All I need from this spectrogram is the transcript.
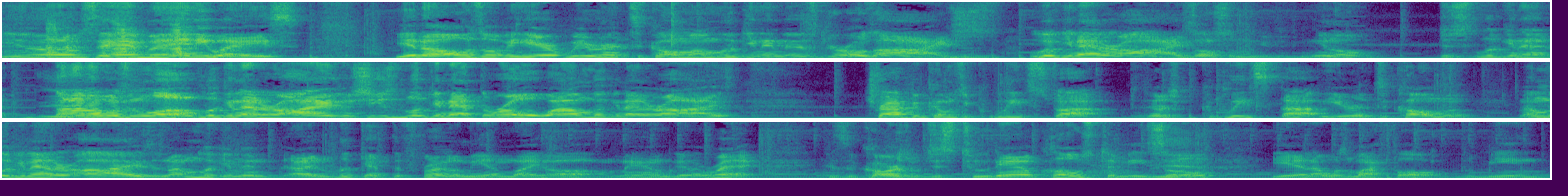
You know what I'm saying? But anyways, you know, I was over here. We were in Tacoma. I'm looking into this girl's eyes, just looking at her eyes on some, you know, just looking at. Thought I was in love, looking at her eyes, and she's looking at the road while I'm looking at her eyes. Traffic comes to complete stop. There's a complete stop here in Tacoma. And I'm looking at her eyes, and I'm looking. In, I look at the front of me. I'm like, oh man, I'm gonna wreck because the cars were just too damn close to me. So Yeah. yeah, that was my fault for being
